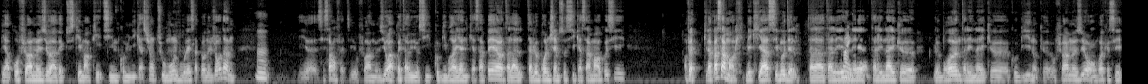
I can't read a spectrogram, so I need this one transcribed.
Puis après, au fur et à mesure, avec tout ce qui est marketing, communication, tout le monde voulait sa paire de Jordan. Mm. Et euh, c'est ça, en fait. Et au fur et à mesure, après, tu as eu aussi Kobe Bryant qui a sa paire. Tu as, LeBron James aussi qui a sa marque aussi enfin, qui n'a pas sa marque, mais qui a ses modèles. Tu as, les, les Nike euh, LeBron, tu as les Nike euh, Kobe. Donc, euh, au fur et à mesure, on voit que c'est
